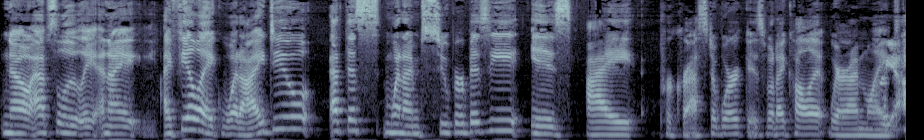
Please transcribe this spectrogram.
No, absolutely. And I I feel like what I do at this when I'm super busy is I procrastinate work is what I call it, where I'm like, oh, yeah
